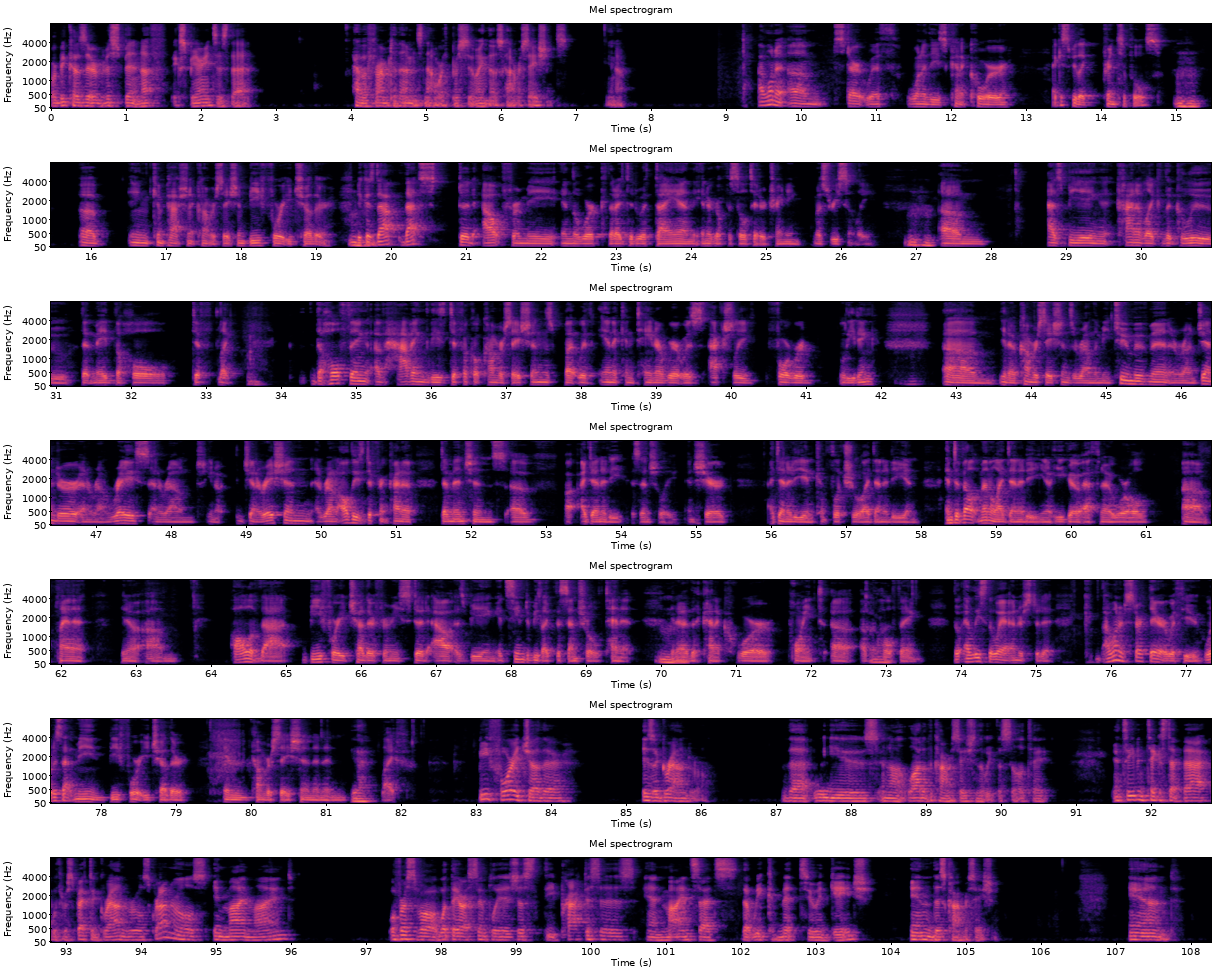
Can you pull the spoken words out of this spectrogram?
or because there have just been enough experiences that have affirmed to them it's not worth pursuing those conversations you know i want to um, start with one of these kind of core i guess be like principles mm-hmm. uh, in compassionate conversation be for each other mm-hmm. because that that stood out for me in the work that i did with diane the integral facilitator training most recently mm-hmm. um, as being kind of like the glue that made the whole diff like the whole thing of having these difficult conversations but within a container where it was actually forward leading. Um, you know conversations around the me too movement and around gender and around race and around you know generation and around all these different kind of dimensions of uh, identity essentially and shared identity and conflictual identity and and developmental identity, you know, ego, ethno, world, uh, planet, you know, um, all of that be for each other for me stood out as being, it seemed to be like the central tenet, mm-hmm. you know, mm-hmm. the kind of core point uh, of totally. the whole thing, though, at least the way I understood it. I wanted to start there with you. What does that mean? Be for each other in conversation and in yeah. life. Be for each other is a ground rule that we use in a lot of the conversation that we facilitate. And to even take a step back with respect to ground rules, ground rules, in my mind, well, first of all, what they are simply is just the practices and mindsets that we commit to engage in this conversation. And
